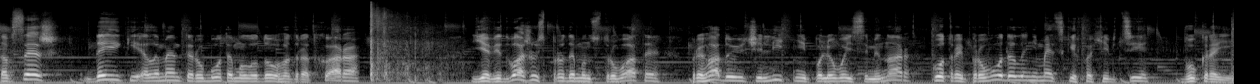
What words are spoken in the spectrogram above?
Та все ж деякі елементи роботи молодого Дратхара я відважусь продемонструвати, пригадуючи літній польовий семінар, котрий проводили німецькі фахівці в Україні.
